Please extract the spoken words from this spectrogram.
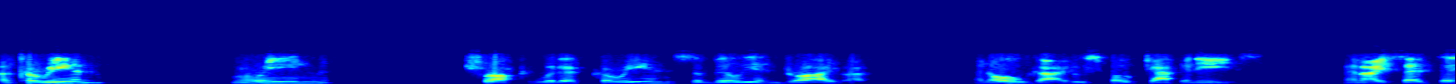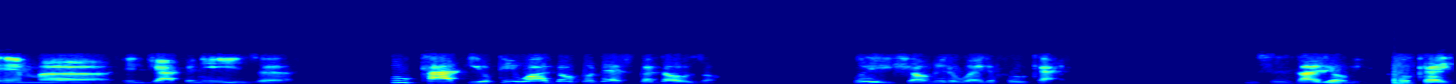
a Korean Marine truck with a Korean civilian driver, an old guy who spoke Japanese. And I said to him uh, in Japanese, uh, Ukat yuki wa doko desu kadozo please show me the way to Phu Cat. He says, Dajogi. Okay.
